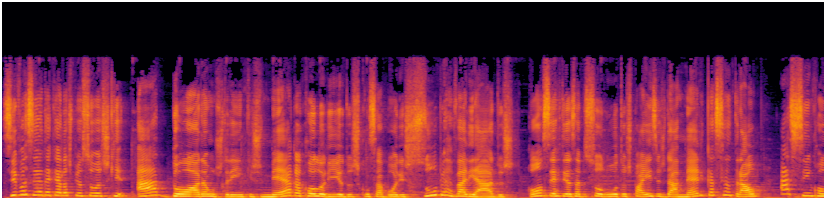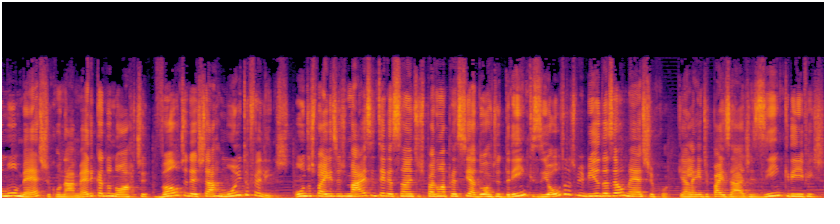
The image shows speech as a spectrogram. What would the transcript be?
Se você é daquelas pessoas que adoram os drinks mega coloridos com sabores super variados, com certeza absoluta os países da América Central assim como o México na América do Norte, vão te deixar muito feliz. Um dos países mais interessantes para um apreciador de drinks e outras bebidas é o México, que além de paisagens incríveis,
